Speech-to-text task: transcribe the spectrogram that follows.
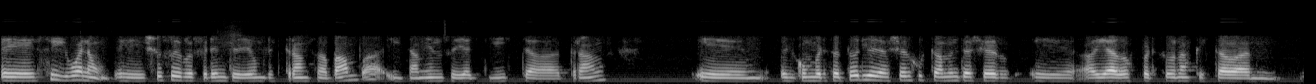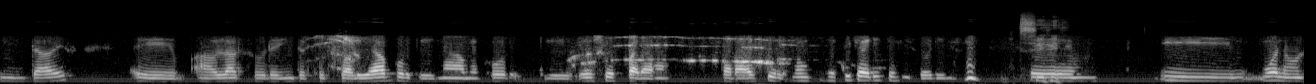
Eh, sí, bueno, eh, yo soy referente de Hombres Trans a Pampa y también soy activista trans. Eh, el conversatorio de ayer, justamente ayer, había dos personas que estaban invitadas a hablar sobre intersexualidad porque nada mejor que ellos para, para decir, no, se escucha gritos y sobrinos. Sí. y bueno,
